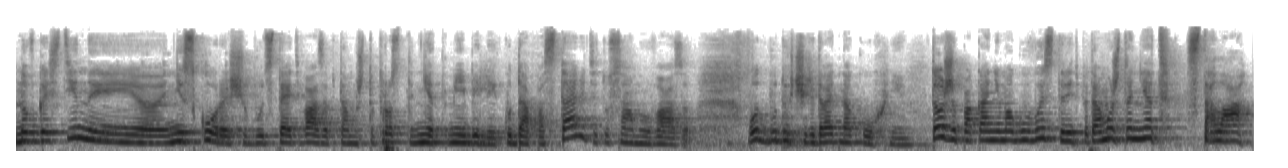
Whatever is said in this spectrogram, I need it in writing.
Но в гостиной э, не скоро еще будет стоять ваза, потому что просто нет мебели, куда поставить эту самую вазу. Вот буду их чередовать на кухне. Тоже пока не могу выставить, потому что нет стола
